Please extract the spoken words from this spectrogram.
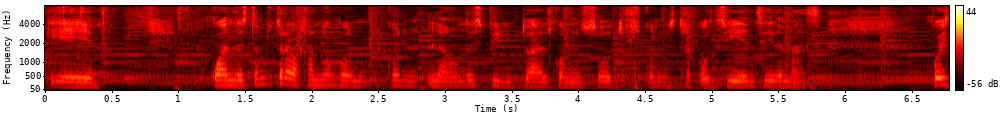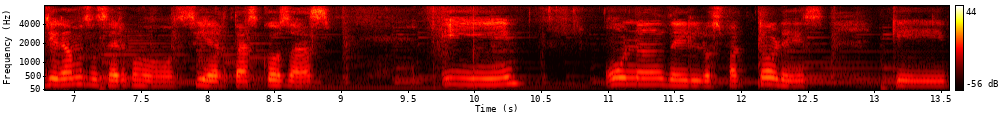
que cuando estamos trabajando con, la onda espiritual, con nosotros, con nuestra conciencia y demás, pues llegamos a hacer como ciertas cosas y uno de los factores que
